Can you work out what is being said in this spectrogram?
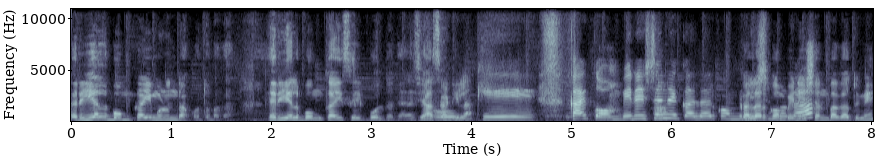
रिअल बोमकाई म्हणून दाखवतो बघा. रिअल बोमकाई सिल्क बोलतात त्याला ह्या साडीला. काय कॉम्बिनेशन. आहे? कलर कॉम्बिनेशन कलर कॉम्बिनेशन बघा. तुम्ही.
